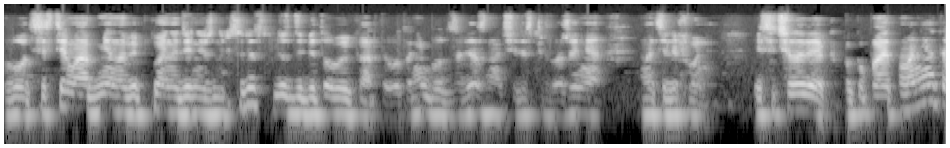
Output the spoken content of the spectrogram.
Вот, система обмена випкоина денежных средств плюс дебетовые карты. Вот они будут завязаны через приложение на телефоне. Если человек покупает монеты,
